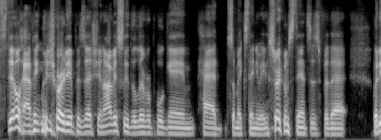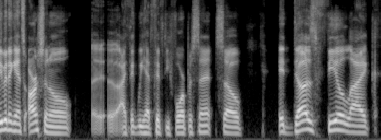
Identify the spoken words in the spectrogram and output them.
still having majority of possession. Obviously, the Liverpool game had some extenuating circumstances for that, but even against Arsenal, uh, I think we had 54%. So it does feel like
